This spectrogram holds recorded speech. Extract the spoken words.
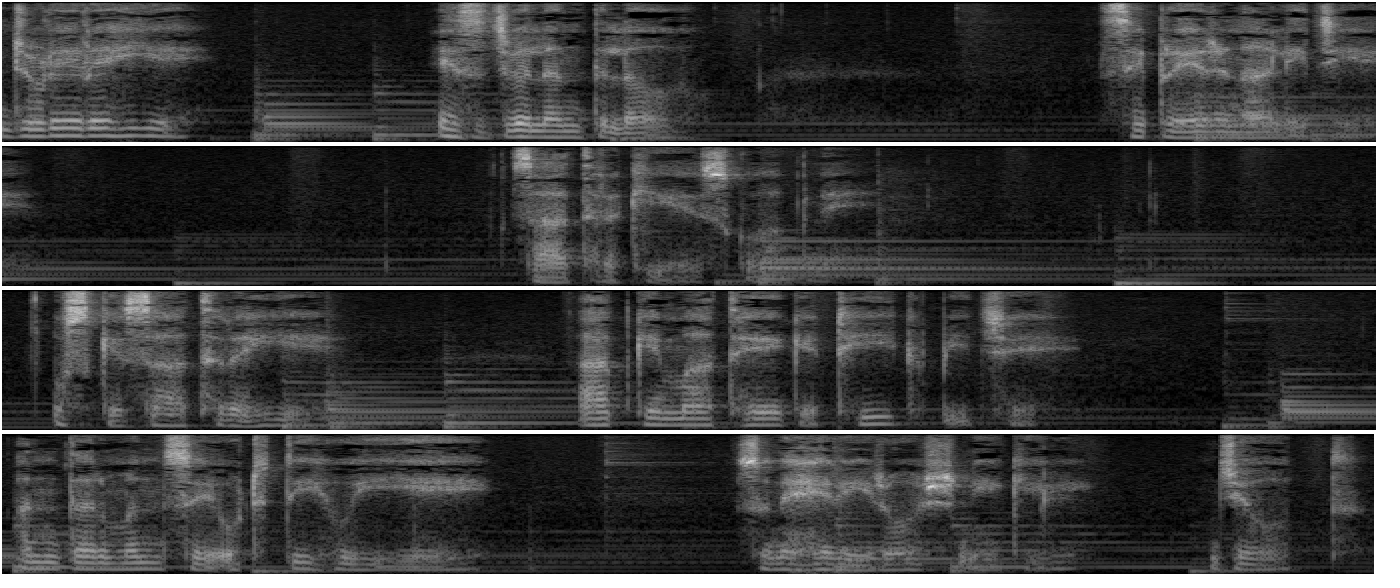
जुड़े रहिए इस ज्वलंत लो से प्रेरणा लीजिए। साथ रखिए इसको अपने। उसके साथ रहिए। आपके माथे के ठीक पीछे अंतर मन से उठती हुई ये सुनहरी रोशनी की ज्योत।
